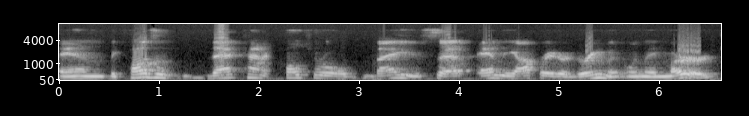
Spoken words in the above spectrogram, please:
And because of that kind of cultural value set and the operator agreement when they merge,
